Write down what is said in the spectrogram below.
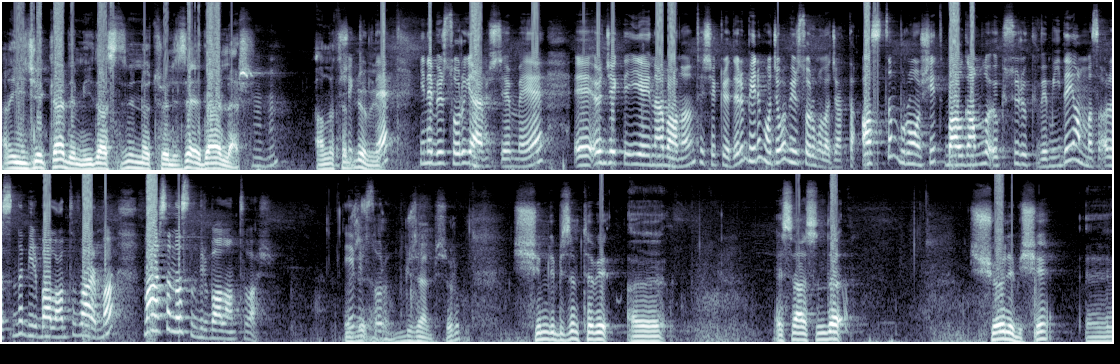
hani yiyecekler de mide asidini nötralize ederler. Bu Anlatabiliyor muyum? Yine bir soru gelmiş Cem Bey'e. Ee, öncelikle iyi yayınlar Banu Hanım. Teşekkür ederim. Benim hocama bir sorum olacaktı. Astım, bronşit, balgamlı öksürük ve mide yanması arasında bir bağlantı var mı? Varsa nasıl bir bağlantı var? Diye bir Güzel- soru. Güzel bir soru. Şimdi bizim tabi esasında şöyle bir şey e,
